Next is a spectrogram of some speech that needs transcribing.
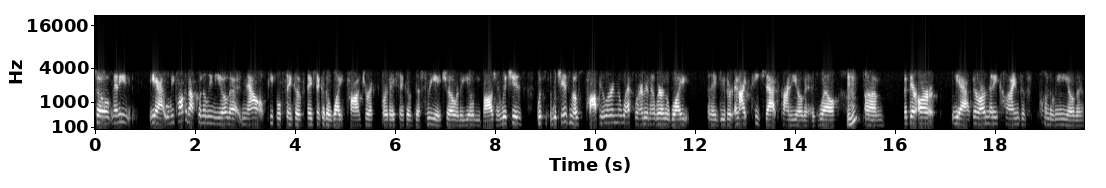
So many, yeah. When we talk about Kundalini yoga, now people think of they think of the white tantric or they think of the 3HO or the Yogi Bhajan, which is which which is most popular in the West, where everyone wear the white and they do their. And I teach that kind of yoga as well. hmm Um, but there are, yeah, there are many kinds of Kundalini yoga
